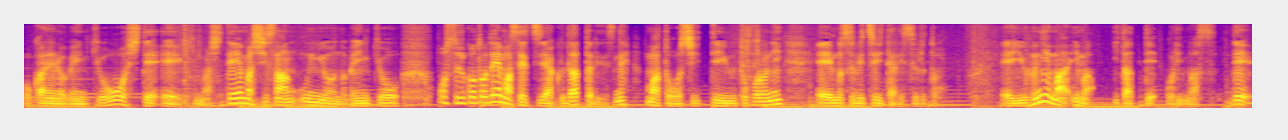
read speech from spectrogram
お金の勉強をしてきまして、まあ、資産運用の勉強をすることで、まあ、節約だったりですね、まあ、投資っていうところに結びついたりすると。いうふうにまあ今至っておりますで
